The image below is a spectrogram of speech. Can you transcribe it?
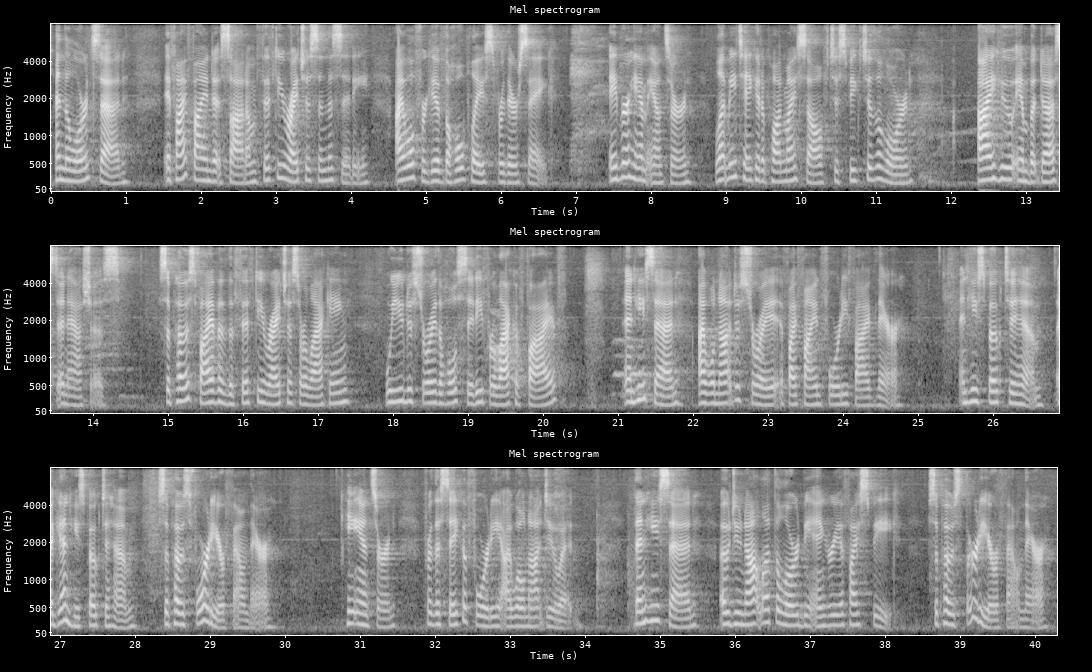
And the Lord said, If I find at Sodom fifty righteous in the city, I will forgive the whole place for their sake. Abraham answered, Let me take it upon myself to speak to the Lord I who am but dust and ashes. Suppose five of the fifty righteous are lacking. Will you destroy the whole city for lack of five? And he said, I will not destroy it if I find forty five there. And he spoke to him. Again, he spoke to him. Suppose forty are found there. He answered, For the sake of forty, I will not do it. Then he said, Oh, do not let the Lord be angry if I speak. Suppose thirty are found there.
